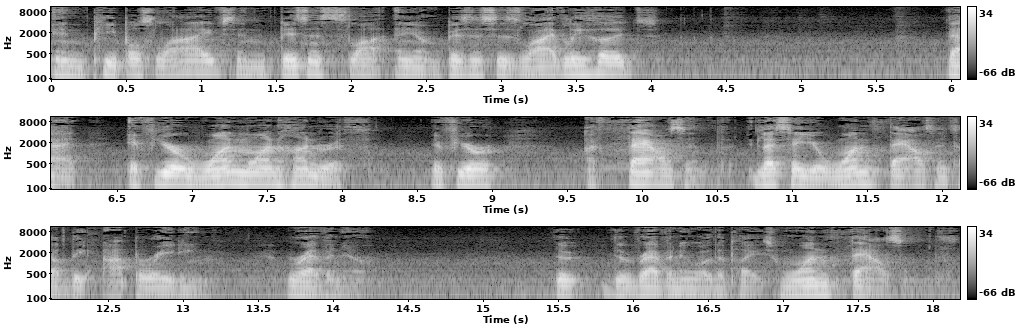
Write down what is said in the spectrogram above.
in people's lives and business you know businesses livelihoods that if you're one one hundredth if you're a thousandth let's say you're one thousandth of the operating revenue the the revenue of the place one thousandth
